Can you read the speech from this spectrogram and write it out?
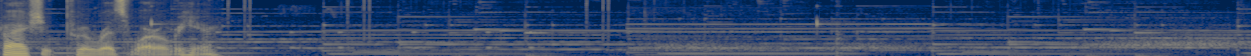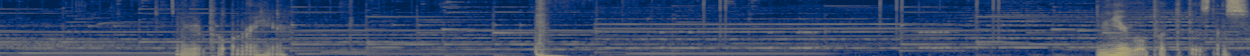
Probably actually put a reservoir over here. I'm gonna put one right here. And here we'll put the business.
